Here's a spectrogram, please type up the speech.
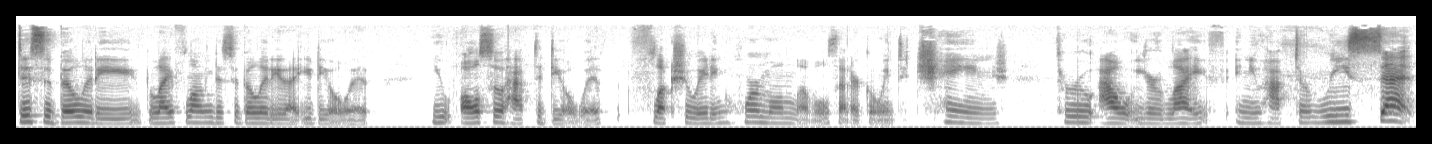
disability, lifelong disability that you deal with, you also have to deal with fluctuating hormone levels that are going to change throughout your life and you have to reset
